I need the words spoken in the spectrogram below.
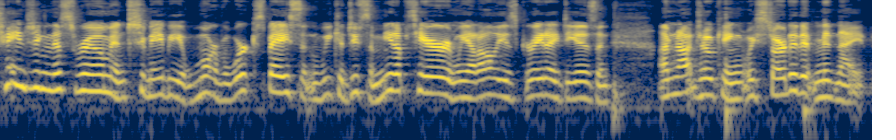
changing this room into maybe more of a workspace, and we could do some meetups here? And we had all these great ideas, and I'm not joking. We started at midnight,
